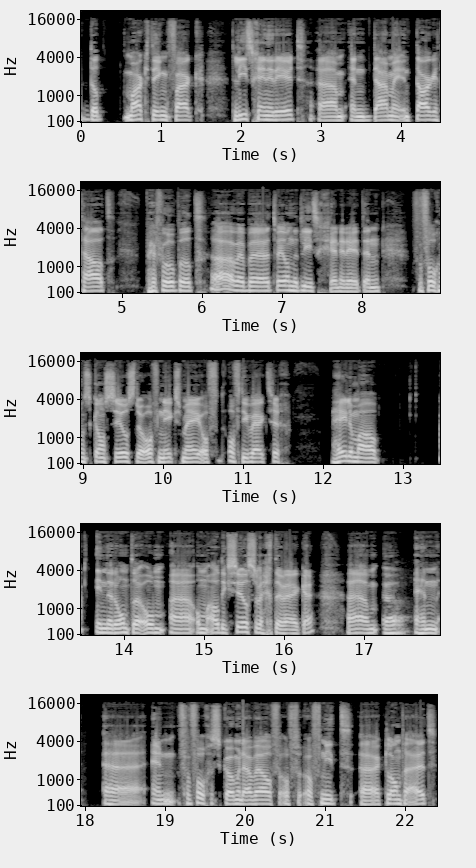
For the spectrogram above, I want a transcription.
dat marketing vaak leads genereert um, en daarmee een target haalt bijvoorbeeld, oh, we hebben 200 leads gegenereerd. En vervolgens kan sales er of niks mee, of, of die werkt zich helemaal in de ronde om, uh, om al die sales weg te werken. Um, ja. en, uh, en vervolgens komen daar wel of, of, of niet uh, klanten uit.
